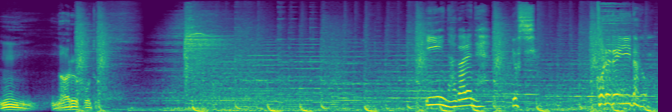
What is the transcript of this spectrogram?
うんなるほど。いい流れね。よし。これでいいだろう。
